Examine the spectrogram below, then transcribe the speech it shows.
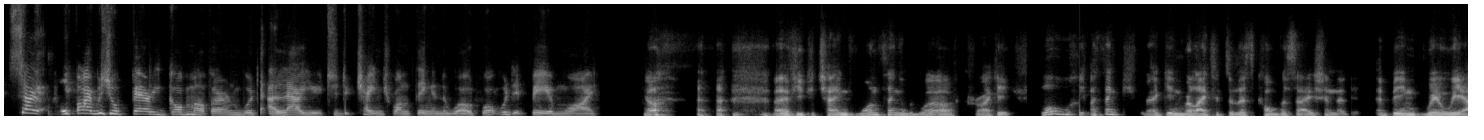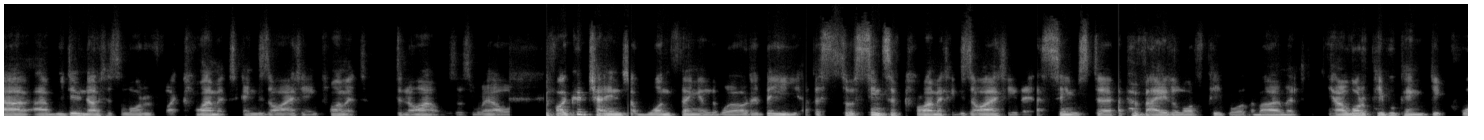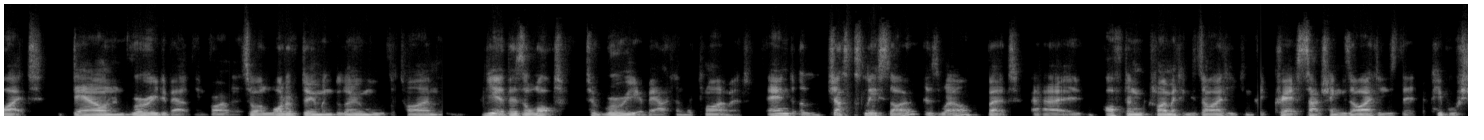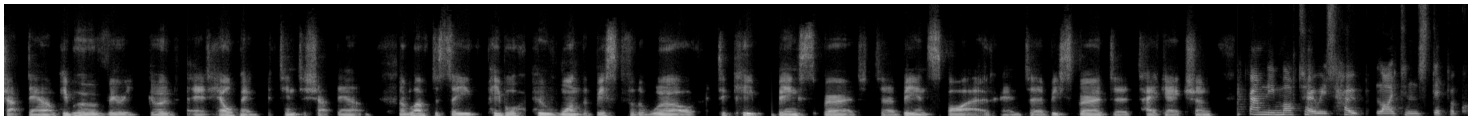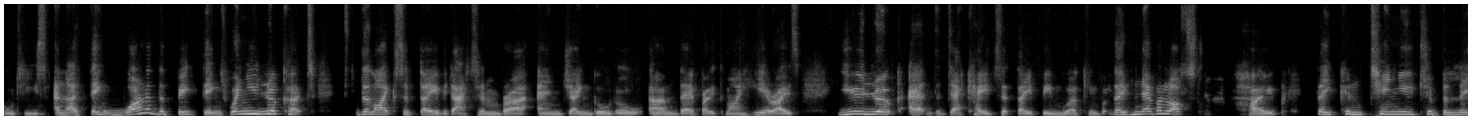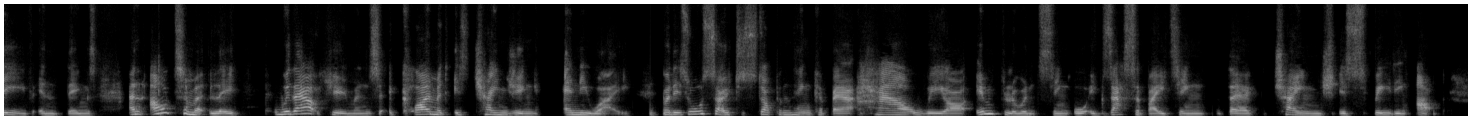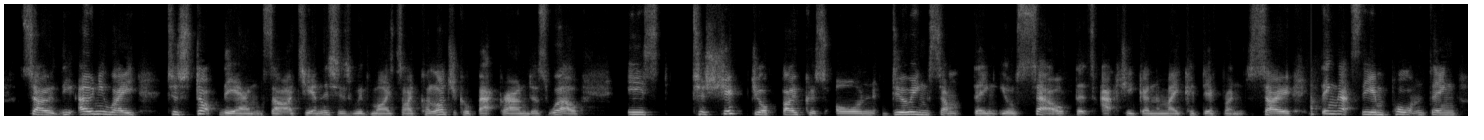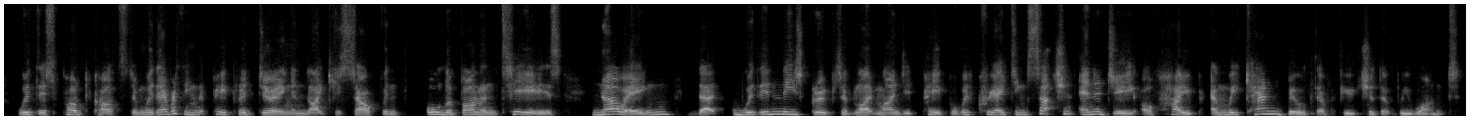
So, if I was your fairy godmother and would allow you to change one thing in the world, what would it be and why? Oh, if you could change one thing in the world, crikey. Well, I think, again, related to this conversation, that being where we are, uh, we do notice a lot of like climate anxiety and climate denials as well. If I could change one thing in the world, it'd be the sort of sense of climate anxiety that seems to pervade a lot of people at the moment. You know, a lot of people can get quite down and worried about the environment. So a lot of doom and gloom all the time. Yeah, there's a lot to worry about in the climate, and justly so as well. But uh, often climate anxiety can create such anxieties that people shut down. People who are very good at helping tend to shut down. I'd love to see people who want the best for the world to keep being spurred, to be inspired, and to be spurred to take action. Family motto is hope lightens difficulties. And I think one of the big things, when you look at the likes of David Attenborough and Jane Goodall, um, they're both my heroes. You look at the decades that they've been working, but they've never lost hope. They continue to believe in things. And ultimately, without humans, climate is changing anyway. But it's also to stop and think about how we are influencing or exacerbating the change is speeding up. So the only way to stop the anxiety, and this is with my psychological background as well, is to shift your focus on doing something yourself that's actually going to make a difference. So I think that's the important thing with this podcast and with everything that people are doing, and like yourself and all the volunteers, knowing that within these groups of like minded people, we're creating such an energy of hope and we can build the future that we want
